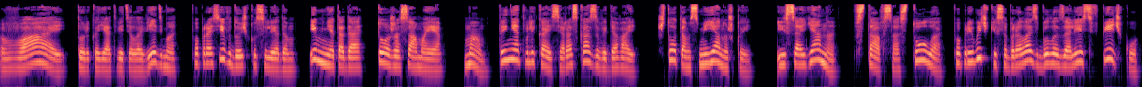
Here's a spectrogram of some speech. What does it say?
Вай, только я ответила ведьма, попросив дочку следом. И мне тогда то же самое. Мам, ты не отвлекайся, рассказывай давай. Что там с Миянушкой? И Саяна, встав со стула, по привычке собралась было залезть в печку,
